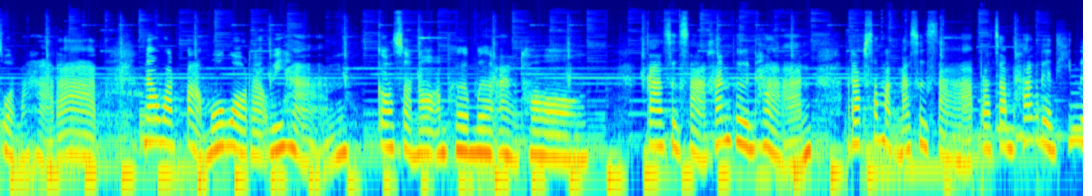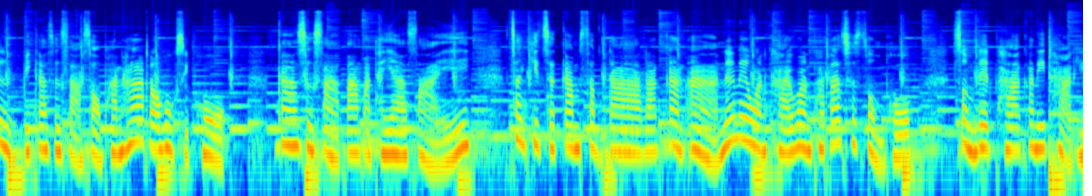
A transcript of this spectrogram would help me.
ศวรมหาราช ณ วัดป่าโมกวรวิหาร กศนอำเภอเมืองอ่างทอง การศึกษาขั้นพื้นฐาน รับสมัครนักศึกษาประจำภาคเรียนที่ 1 ปีการศึกษา 2566 การศึกษาตามอัธยาศัย จัดกิจกรรมสัปดาห์รักการอ่านเนื่องในวันคล้ายวันพระราชสมภพ สมเด็จพระกนิษฐาธิ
